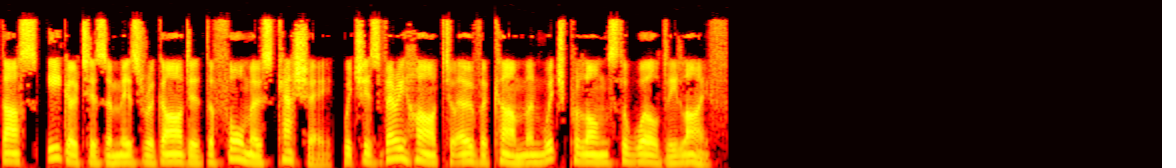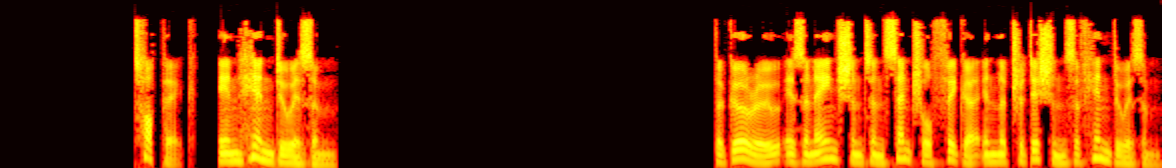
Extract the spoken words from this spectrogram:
Thus, egotism is regarded the foremost cachet, which is very hard to overcome and which prolongs the worldly life. In Hinduism The Guru is an ancient and central figure in the traditions of Hinduism.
